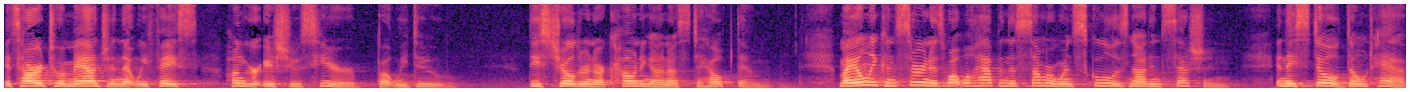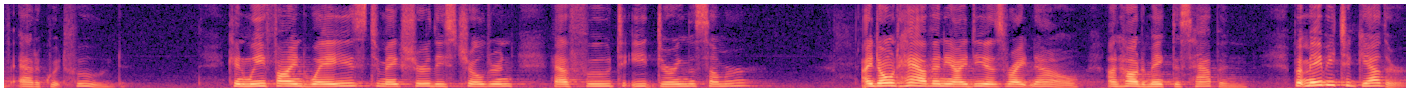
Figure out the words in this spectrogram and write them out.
It's hard to imagine that we face hunger issues here, but we do. These children are counting on us to help them. My only concern is what will happen this summer when school is not in session and they still don't have adequate food. Can we find ways to make sure these children have food to eat during the summer? I don't have any ideas right now on how to make this happen, but maybe together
